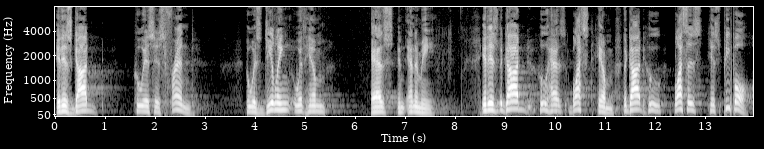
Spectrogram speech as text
It is God who is His friend, who is dealing with Him as an enemy. It is the God who has blessed him, the God who blesses his people,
